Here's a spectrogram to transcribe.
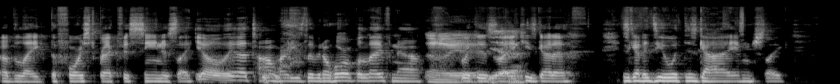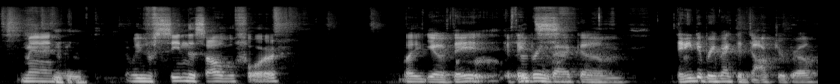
of like the forced breakfast scene is like, yo, yeah, Tom Hardy's living a horrible life now Oh yeah. with his Yeah. like he's gotta he's gotta deal with this guy and it's like man Mhm. we've seen this all before like Yo, if they if they bring back um, they need to bring back the doctor, bro.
